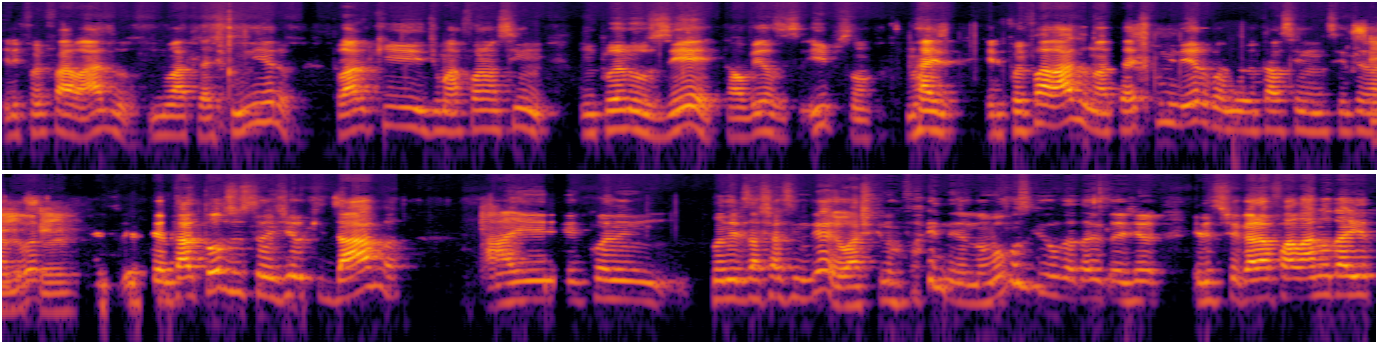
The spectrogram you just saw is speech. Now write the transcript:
ele foi falado no Atlético Mineiro. Claro que de uma forma assim, um plano Z, talvez Y, mas ele foi falado no Atlético Mineiro quando eu estava sem, sem treinador. Sim, sim. Eles tentaram todos os estrangeiros que dava. Aí, quando, quando eles acharam assim, eu acho que não vai, né? não vou conseguir contratar estrangeiro. Eles chegaram a falar no Daí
